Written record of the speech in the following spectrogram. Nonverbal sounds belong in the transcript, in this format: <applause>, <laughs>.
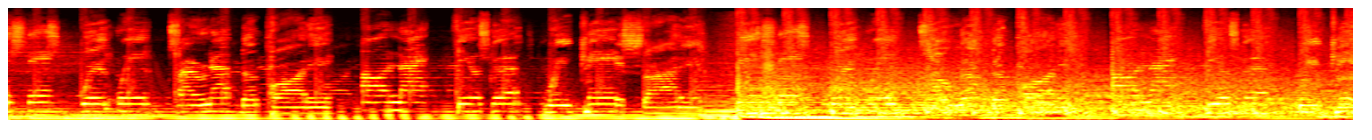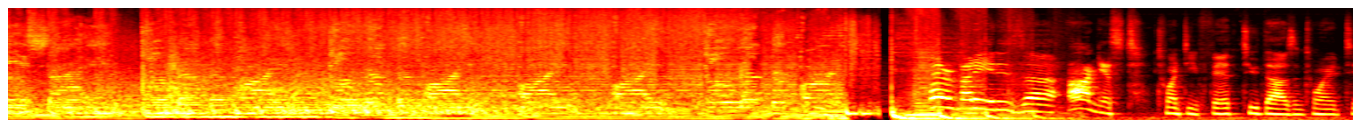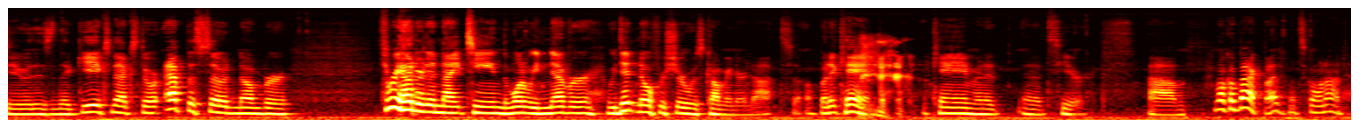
This with we turn up the party. All night feels good, we can get started. This with we turn up the party. All night feels good, we can get started. Turn up the party, turn up the party, party, party, turn up the party. Hey everybody, it is uh, August 25th, 2022. This is the Geeks Next Door episode number 319, the one we never, we didn't know for sure was coming or not. So, but it came, <laughs> it came, and it and it's here. Um, welcome back, bud. What's going on?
